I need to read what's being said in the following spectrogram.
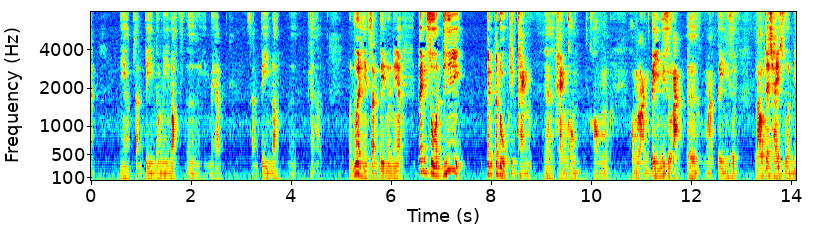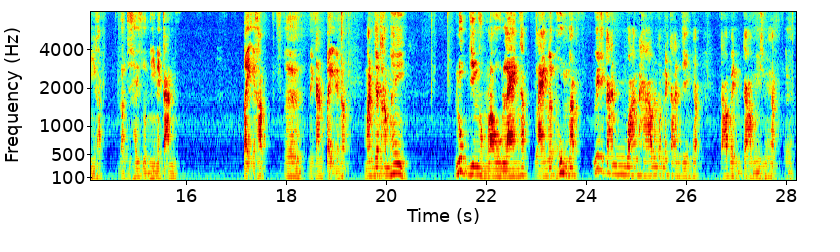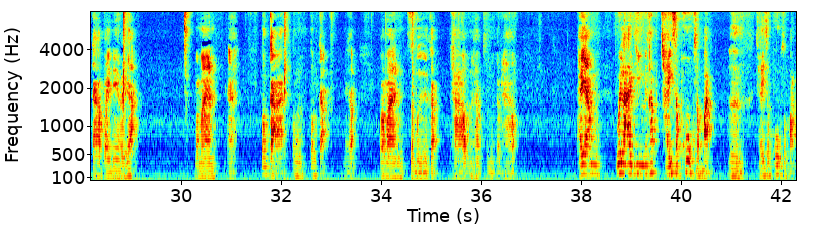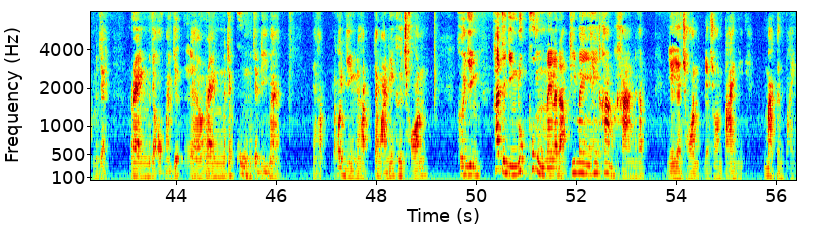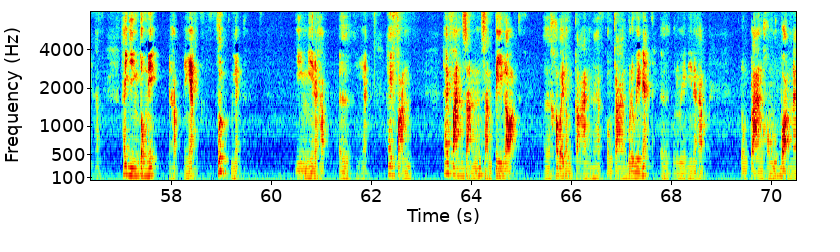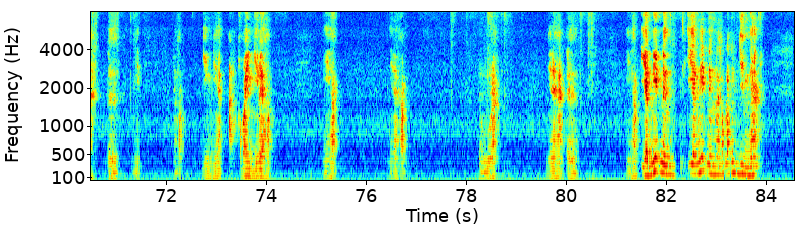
นี่ครับสันตีนตรงนี้เนาะเออเห็นไหมครับ สันตีนเนาะเออนะครับเพื่อนๆเห็นสันตีนตรงนี้ เป็นส่วนที่เป็นกระดูกที่แข็งแข็งของ งของหลังตีนที่สุดละเออของหลังตีนที่สุด เราจะใช้ส่วนนี้ครับ เราจะใช้ส่วนนี้ในการเตะครับ เออ ในการเตะนะครับ มันจะทำให้ลูกยิงของเราแรงครับ แรงและพุ่งครับ วิธีการวางเท้านะครับในการยิงครับก้าวไปหนึ่งก้าวนี้ใช่ไหมครับเออก้าวไปในระยะ ประมาณอะต้องกะต้องต้องกะนะครับ ประมาณเสมอกับเท้านะครับ เสมอกับเท้า พยายามเวลายิงนะครับ ใช้สะโพกสะบัด ออใช้สะโพกสะบัดมันจะแรงมันจะออกมาเยอะแรงมันจะพุ่งมันจะดีมากนะครับ แล้วก็ยิงนะครับ จังหวะนี้คือช้อน คือยิงถ้าจะยิงลูกพุ่งในระดับที่ไม่ให้ข้ามคานนะครับอย่าอย่าช้อนอย่าช้อนใต้นี้มากเกินไปนะครับ ให้ยิงตรงนี้นะครับ อย่างเงี้ยฟึบอย่างเงี้ยยิงอย่างนี้นะครับ เอออย่างเงี้ยให้ฟัน ให้ฟันสันสันตีนเราอะเออเข้าไปตรงกลางนะครับ ตรงกลางบริเวณเนี้ยเออบริเวณนี้นะครับ ตรงกลางของลูกบอลนะ เอออย่างนี้นะครับ ยิงเนี้ยอัดเข้าไปอย่างนี้เลยครับนี่ครับ นี่นะครับลองดูนะนี่นะฮะเออนี่ครับเอียงนิดนึงเอียงนิดนึงนะครับ แล้วก็ยิงฮะ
